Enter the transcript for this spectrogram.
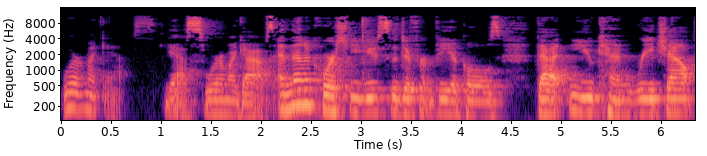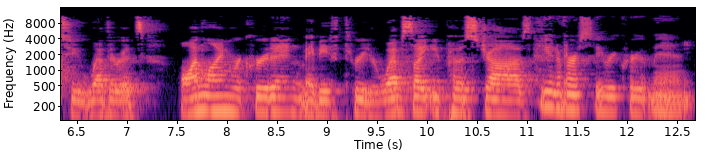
Where are my gaps? Yes, where are my gaps? And then of course you use the different vehicles that you can reach out to, whether it's online recruiting, maybe through your website you post jobs, University recruitment.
